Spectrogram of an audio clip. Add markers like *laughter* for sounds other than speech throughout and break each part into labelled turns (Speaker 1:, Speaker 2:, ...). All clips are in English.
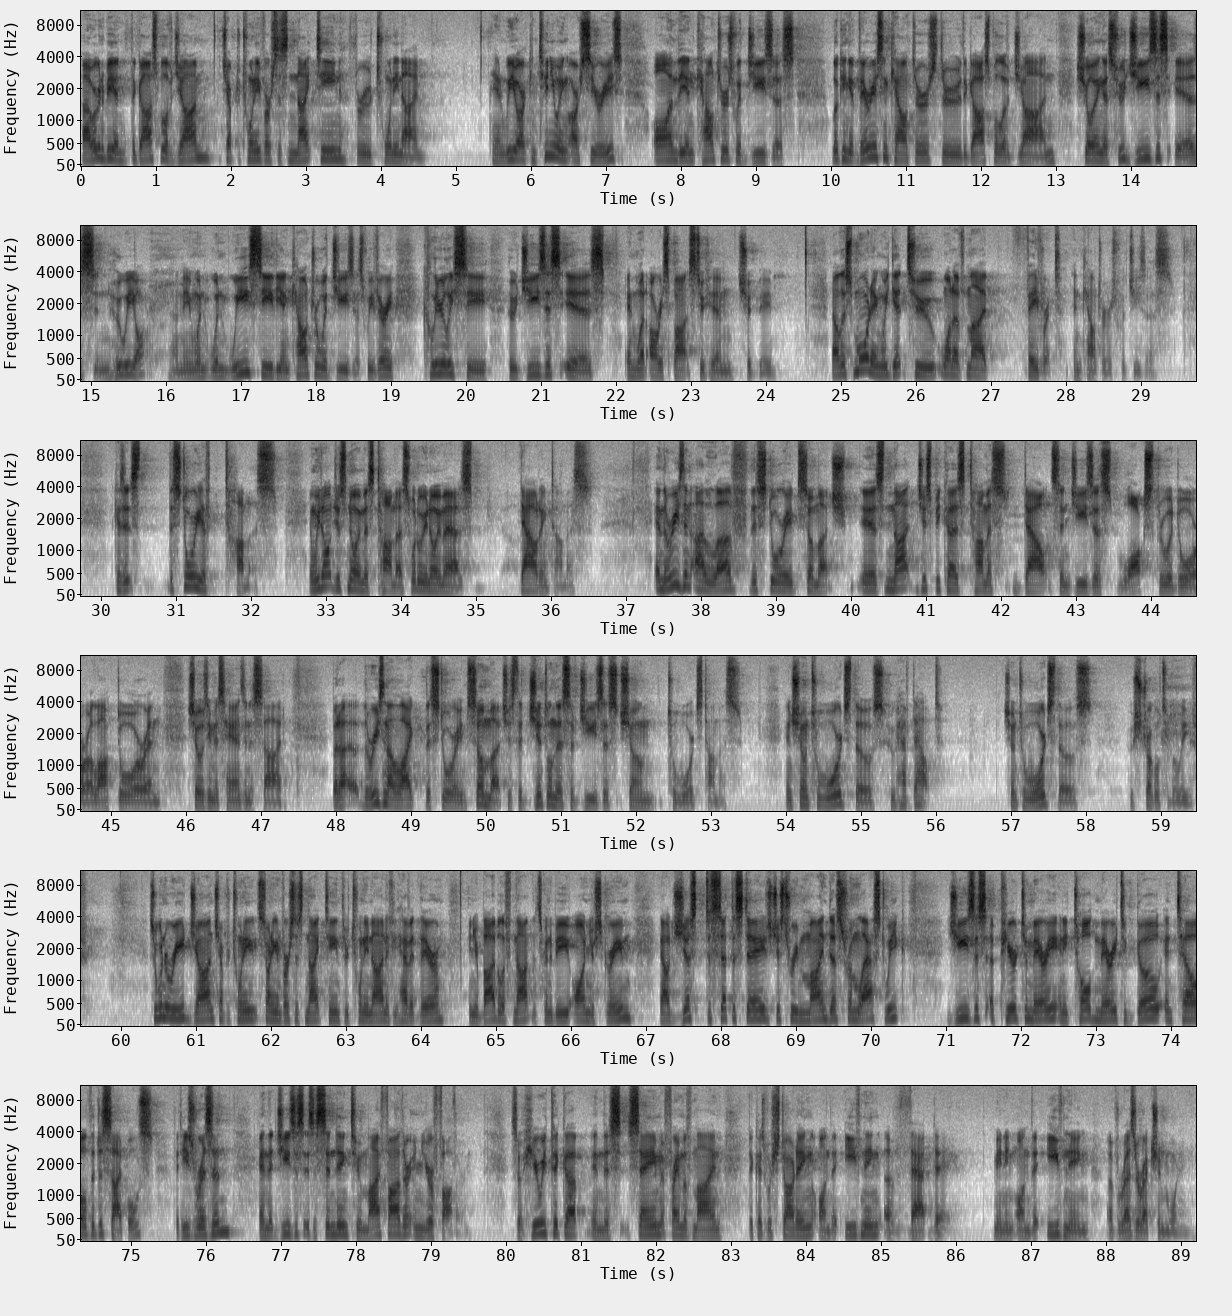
Speaker 1: Uh, we're going to be in the Gospel of John, chapter 20, verses 19 through 29. And we are continuing our series on the encounters with Jesus, looking at various encounters through the Gospel of John, showing us who Jesus is and who we are. I mean, when, when we see the encounter with Jesus, we very clearly see who Jesus is and what our response to him should be. Now, this morning, we get to one of my favorite encounters with Jesus because it's the story of Thomas. And we don't just know him as Thomas, what do we know him as? Doubting Thomas. And the reason I love this story so much is not just because Thomas doubts and Jesus walks through a door, a locked door, and shows him his hands and his side. But I, the reason I like this story so much is the gentleness of Jesus shown towards Thomas and shown towards those who have doubt, shown towards those who struggle to believe. So we're going to read John chapter 20, starting in verses 19 through 29, if you have it there in your Bible. If not, it's going to be on your screen. Now, just to set the stage, just to remind us from last week, Jesus appeared to Mary and he told Mary to go and tell the disciples that he's risen and that Jesus is ascending to my Father and your Father. So here we pick up in this same frame of mind because we're starting on the evening of that day, meaning on the evening of resurrection morning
